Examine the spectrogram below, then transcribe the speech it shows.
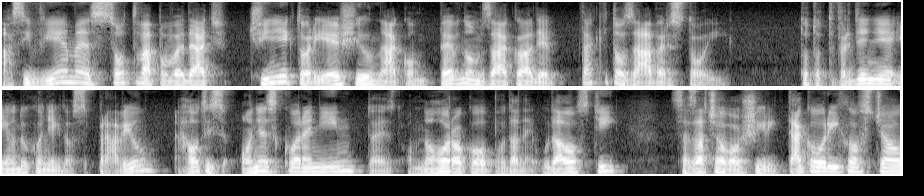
asi vieme sotva povedať, či niekto riešil, na akom pevnom základe takýto záver stojí. Toto tvrdenie jednoducho niekto spravil a hoci s oneskorením, to je o mnoho rokov podanej udalosti, sa začalo šíriť takou rýchlosťou,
